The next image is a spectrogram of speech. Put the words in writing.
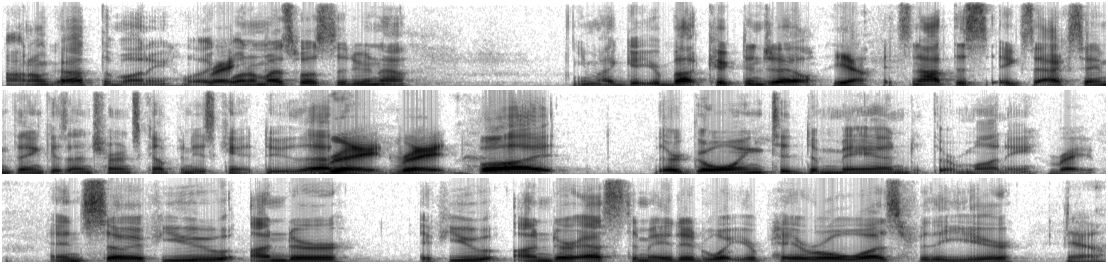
"I don't got the money. Like, Right. what am I supposed to do now?" You might get your butt kicked in jail. Yeah. It's not this exact same thing because insurance companies can't do that. Right. Right. But they're going to demand their money. Right. And so if you under if you underestimated what your payroll was for the year, Yeah.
